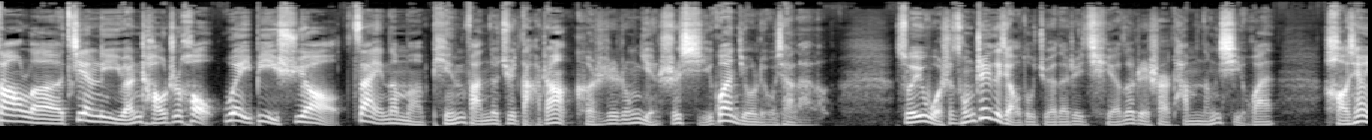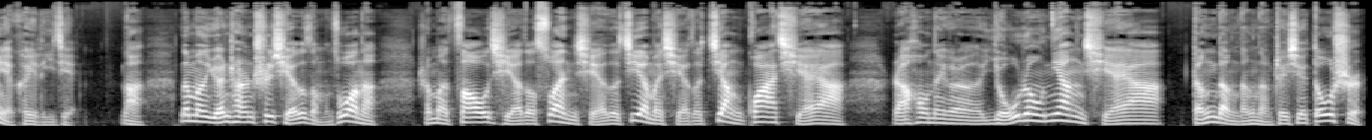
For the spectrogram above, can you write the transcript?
到了建立元朝之后，未必需要再那么频繁的去打仗，可是这种饮食习惯就留下来了。所以我是从这个角度觉得，这茄子这事儿他们能喜欢，好像也可以理解。那那么元朝人吃茄子怎么做呢？什么糟茄子、蒜茄子、芥末茄子、酱瓜茄呀，然后那个油肉酿茄呀、等等等等，这些都是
